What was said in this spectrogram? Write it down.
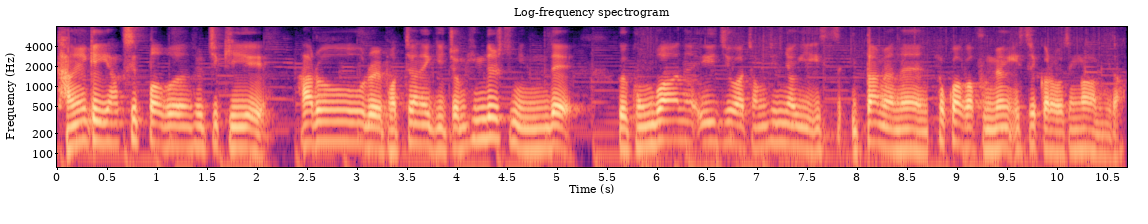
당일 계기 학습법은 솔직히 하루를 버텨내기 좀 힘들 수는 있는데 그 공부하는 의지와 정신력이 있, 있다면 효과가 분명히 있을 거라고 생각합니다.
